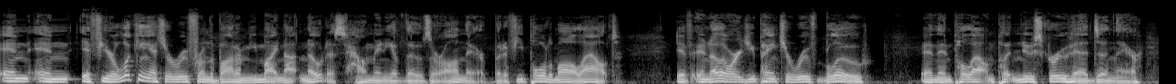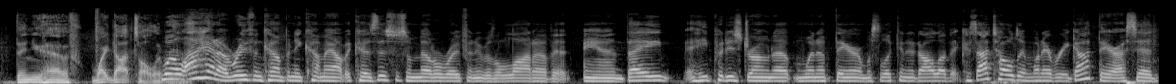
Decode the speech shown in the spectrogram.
and and if you're looking at your roof from the bottom, you might not notice how many of those are on there. But if you pulled them all out, if in other words you paint your roof blue and then pull out and put new screw heads in there, then you have white dots all over. Well, your- I had a roofing company come out because this was a metal roof and it was a lot of it. And they he put his drone up and went up there and was looking at all of it because I told him whenever he got there, I said,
